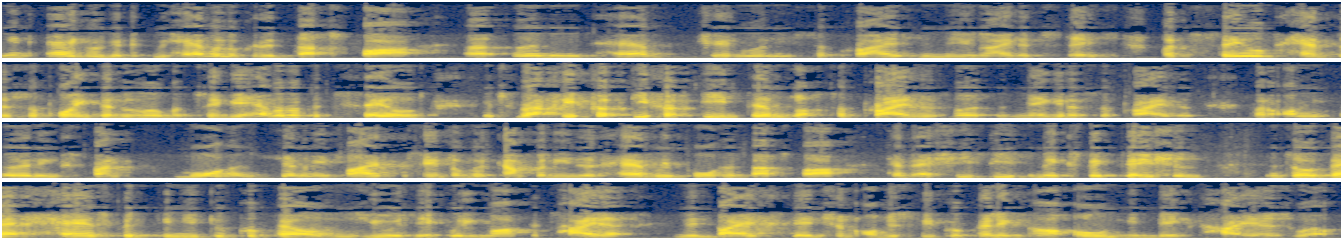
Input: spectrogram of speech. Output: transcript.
in aggregate, if we have a look at it thus far, uh, earnings have generally surprised in the United States, but sales have disappointed a little bit. So if you have a look at sales, it's roughly 50-50 in terms of surprises versus negative surprises. But on the earnings front, more than 75% of the companies that have reported thus far have actually beaten expectations. And so that has continued to propel these U.S. equity markets higher, then by extension, obviously propelling our own index higher as well.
